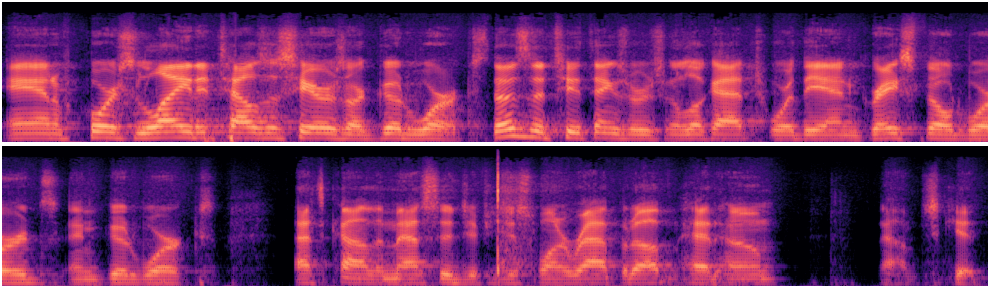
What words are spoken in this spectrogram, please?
And of course, light, it tells us here, is our good works. Those are the two things we're just going to look at toward the end grace filled words and good works. That's kind of the message if you just want to wrap it up and head home. No, I'm just kidding.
